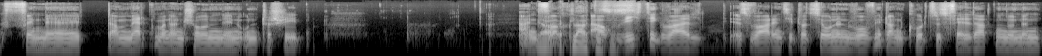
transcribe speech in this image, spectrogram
ich finde, da merkt man dann schon den Unterschied. Einfach klar, das auch ist- wichtig, weil es waren Situationen, wo wir dann kurzes Feld hatten und dann,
